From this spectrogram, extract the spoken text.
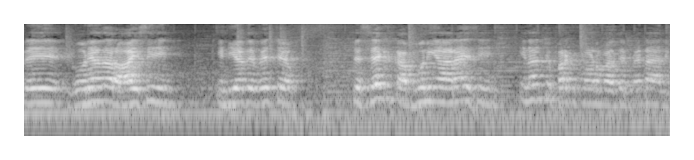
ਤੇ ਗੋਰਿਆਂ ਦਾ ਰਾਜ ਸੀ ਇੰਡੀਆ ਦੇ ਵਿੱਚ ਤੇ ਸਿੱਖ ਕਾਬੂ ਨਹੀਂ ਆ ਰਹੇ ਸੀ, ਇਹਨਾਂ 'ਚ ਫ਼ਰਕ ਪਾਉਣ ਵਾਸਤੇ ਪਹਿਲਾਂ ਇਹਨੇ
